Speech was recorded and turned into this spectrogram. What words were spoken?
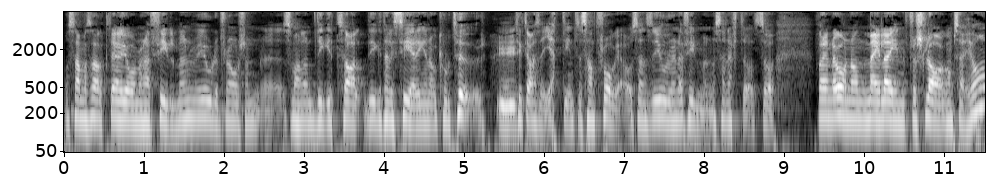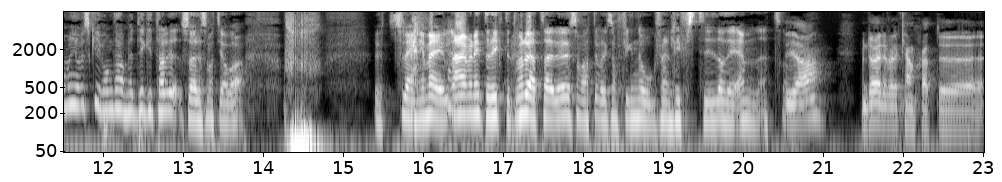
Och samma sak när jag jobbade med den här filmen vi gjorde för några år sedan eh, som handlade om digital, digitaliseringen av kultur. Tyckte jag var en jätteintressant fråga. Och sen så gjorde vi den där filmen och sen efteråt så Varenda gång någon mailar in förslag om så här, ja men jag vill skriva om det här med digital... Så är det som att jag bara... Slänger mail. Nej men inte riktigt. Men du vet, så här, det är som att det liksom fick nog för en livstid av det ämnet. Så. Ja, men då är det väl kanske att du,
